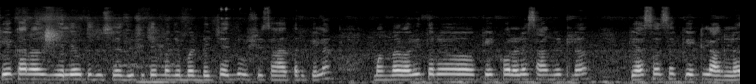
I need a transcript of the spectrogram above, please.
केक आणायला गेले होते दुसऱ्या दिवशी. ते म्हणजे बड्डेच्या दिवशी सहा तारखेला मंगळवारी. तर केकवाल्याला सांगितलं की असं असं केक लागला.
